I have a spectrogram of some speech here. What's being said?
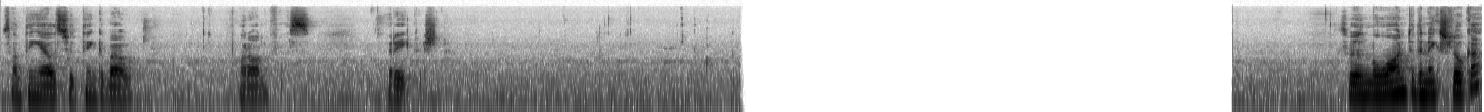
something else to think about for all of us. Hare Krishna. So, we'll move on to the next shloka.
